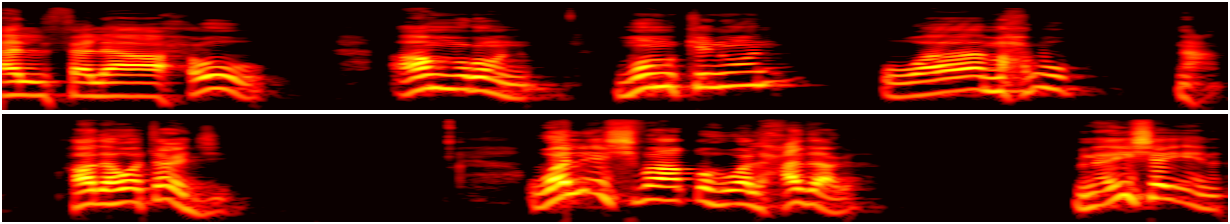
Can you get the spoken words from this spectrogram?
الفلاح أمر ممكن ومحبوب. نعم هذا هو ترجي. والإشفاق هو الحذر. من أي شيء؟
